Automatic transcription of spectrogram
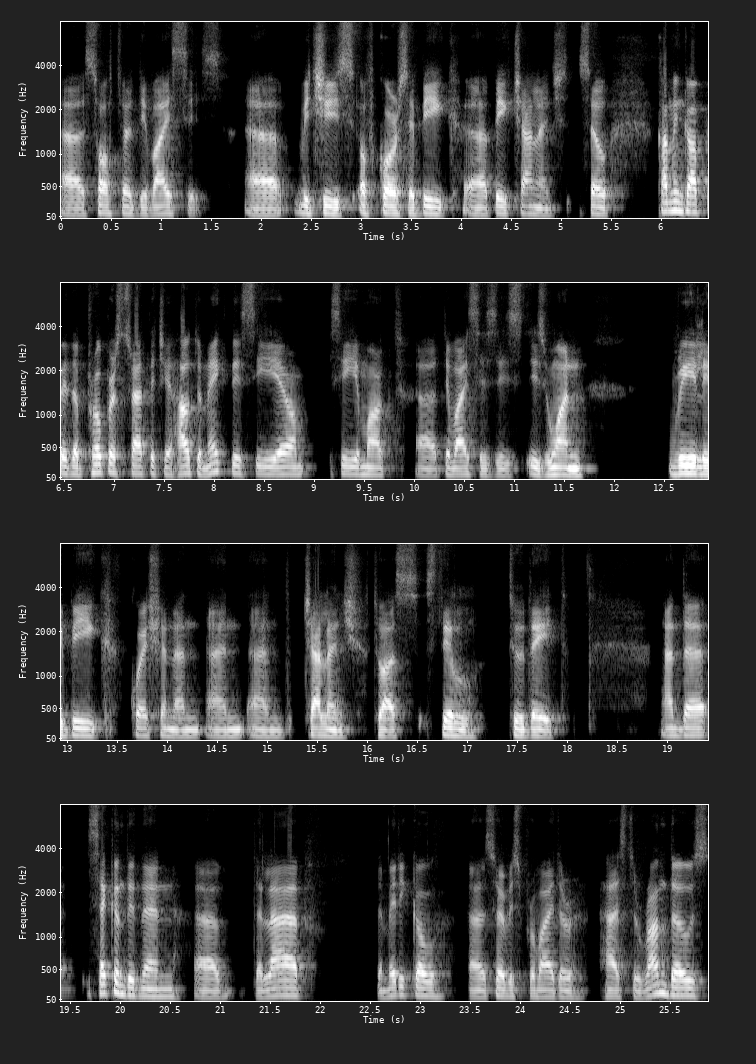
uh, software devices, uh, which is, of course, a big, uh, big challenge. So, coming up with a proper strategy how to make these CE, CE marked uh, devices is is one really big question and and and challenge to us still to date. And the secondly, then the lab the medical uh, service provider has to run those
